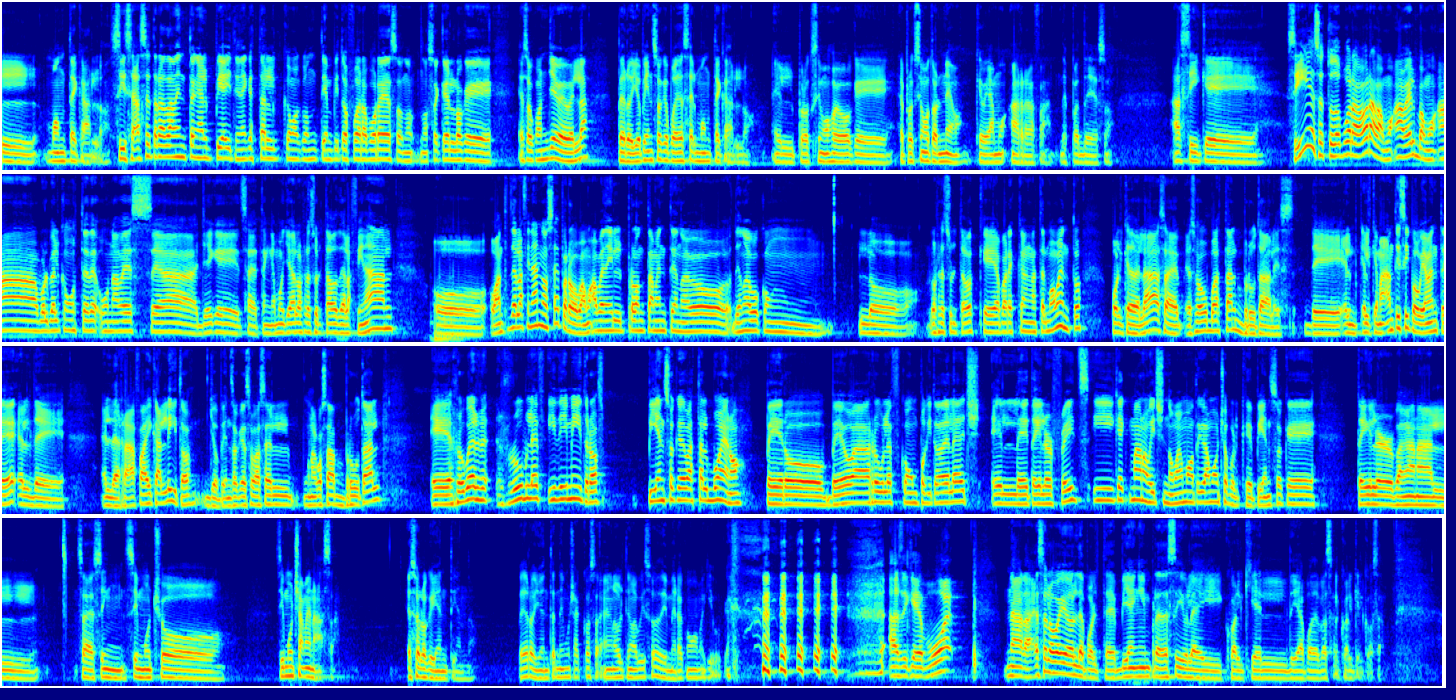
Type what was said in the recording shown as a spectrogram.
Monte Carlo. Si se hace tratamiento en el pie y tiene que estar como con un tiempito fuera por eso, no, sé qué es lo que eso conlleve, ¿verdad? Pero yo pienso que puede ser Monte Carlo el próximo juego que. el próximo torneo que veamos a Rafa después de eso. Así que. Sí, eso es todo por ahora. Vamos a ver, vamos a volver con ustedes una vez sea llegue, o sea, tengamos ya los resultados de la final. O, o, antes de la final, no sé, pero vamos a venir prontamente nuevo, de nuevo con los resultados que aparezcan hasta el momento, porque de verdad, ¿sabes? eso va a estar brutales. De, el, que más anticipo, obviamente, es el de, el de Rafa y Carlitos. Yo pienso que eso va a ser una cosa brutal. Eh, Rublev, y Dimitrov, pienso que va a estar bueno, pero veo a Rublev con un poquito de ledge. El de Taylor Fritz y Kekmanovic no me motiva mucho porque pienso que Taylor va a ganar ¿sabes? Sin, sin mucho sin mucha amenaza. Eso es lo que yo entiendo. Pero yo entendí muchas cosas en el último episodio y mira cómo me equivoqué. Así que, bueno, nada, eso lo veo del deporte. Es bien impredecible y cualquier día puede pasar cualquier cosa.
